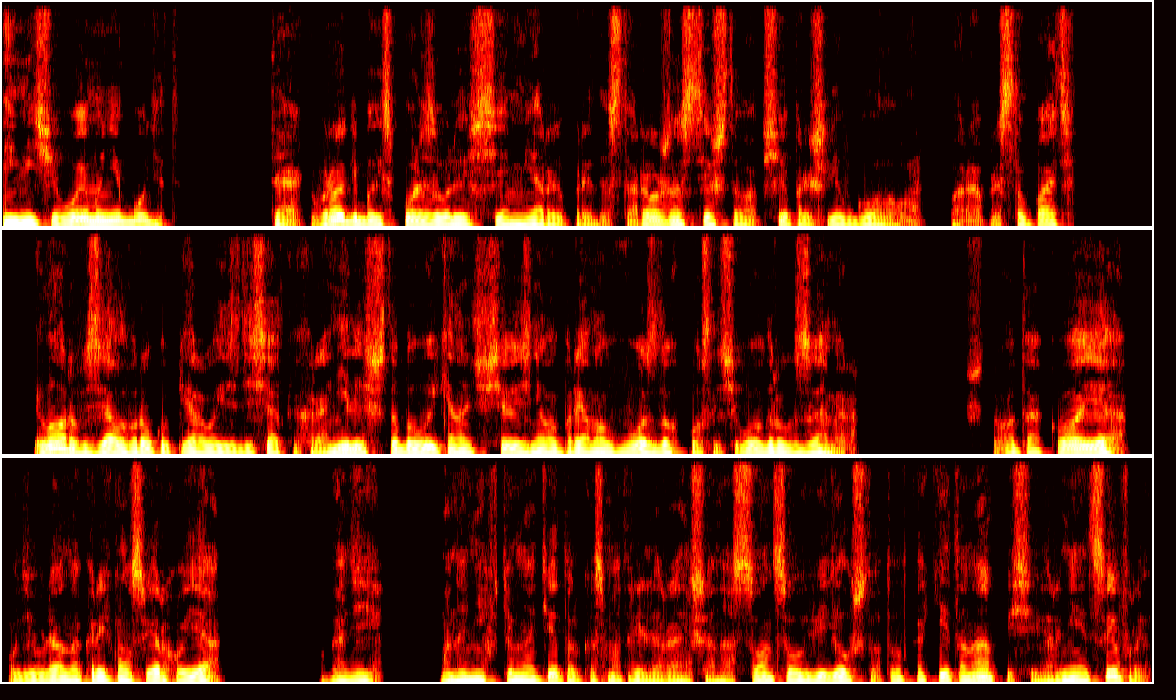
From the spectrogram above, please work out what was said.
и ничего ему не будет. Так, вроде бы использовали все меры предосторожности, что вообще пришли в голову. Пора приступать. Илор взял в руку первое из десятка хранилищ, чтобы выкинуть все из него прямо в воздух, после чего вдруг замер. «Что такое?» — удивленно крикнул сверху я. «Погоди, мы на них в темноте только смотрели раньше, а на солнце увидел, что тут какие-то надписи, вернее, цифры.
